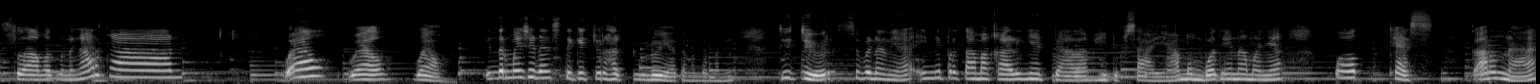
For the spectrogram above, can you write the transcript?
selamat mendengarkan. Well, well, well intermezzo dan sedikit curhat dulu ya teman-teman. Jujur sebenarnya ini pertama kalinya dalam hidup saya membuat yang namanya podcast. Karena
